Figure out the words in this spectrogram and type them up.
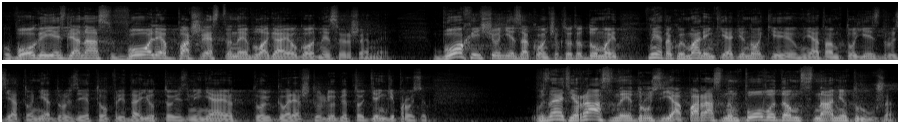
У Бога есть для нас воля божественная, благая, угодная и совершенная. Бог еще не закончил. Кто-то думает, ну я такой маленький, одинокий, у меня там то есть друзья, то нет друзей, то предают, то изменяют, то говорят, что любят, то деньги просят. Вы знаете, разные друзья по разным поводам с нами дружат.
